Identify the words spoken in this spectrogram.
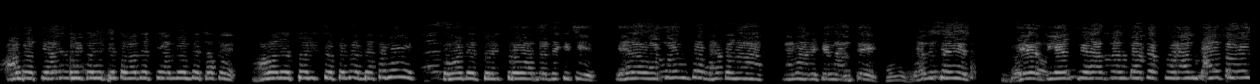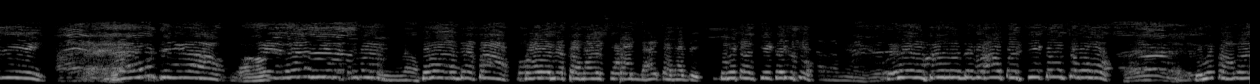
আমরা চেয়ারম্যান করেছি তোমাদের চেয়ারম্যানদের সাথে? আমাদের চরিত্র তোমার দেখা নেই তোমাদের চরিত্র আমরা দেখেছি। এরা অসংখ্য ঘটনা আমার এখানে আছে। বলেছেন যে তুমি তার কি করেছ তুমি মুসলমানদের ভারত কি করেছ বলো তুমি তো আমার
